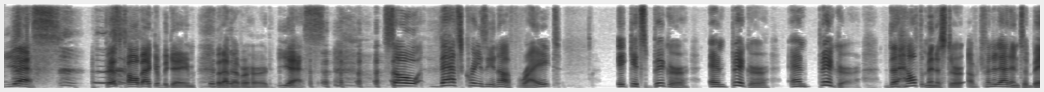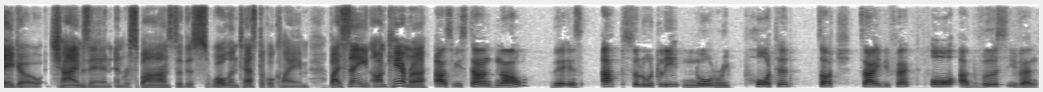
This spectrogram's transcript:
yes. Best callback of the game that I've ever heard. Yes. So that's crazy enough, right? It gets bigger and bigger and bigger. The health minister of Trinidad and Tobago chimes in and responds to this swollen testicle claim by saying on camera As we stand now, there is absolutely no reported such side effect or adverse event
